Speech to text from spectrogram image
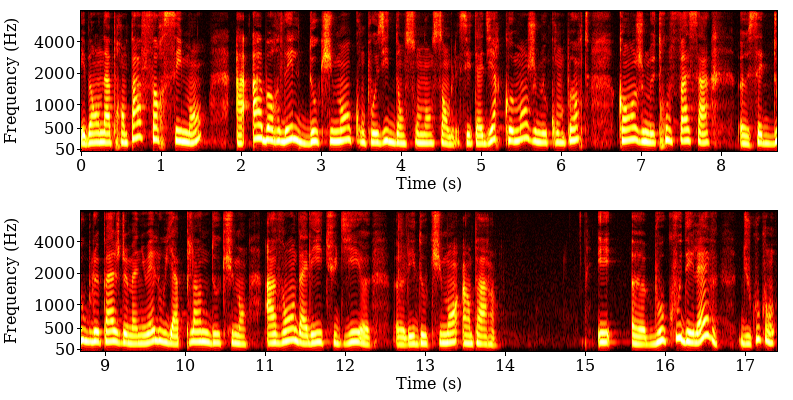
eh ben on n'apprend pas forcément à aborder le document composite dans son ensemble, c'est-à-dire comment je me comporte quand je me trouve face à cette double page de manuel où il y a plein de documents avant d'aller étudier les documents un par un. Et euh, beaucoup d'élèves, du coup, quand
